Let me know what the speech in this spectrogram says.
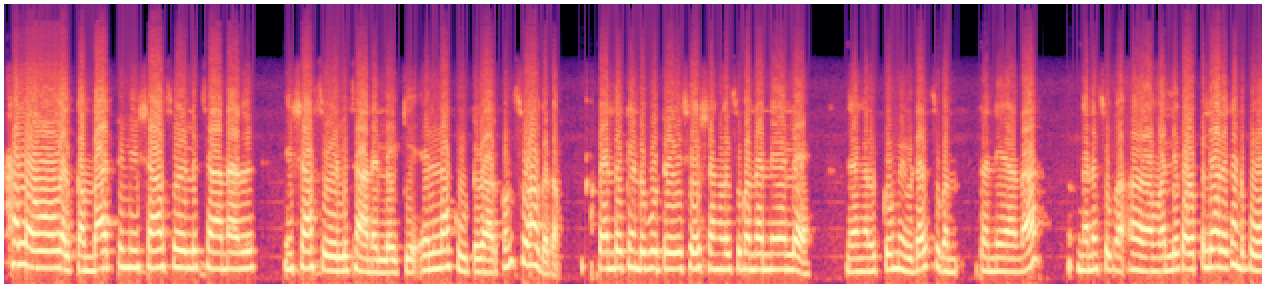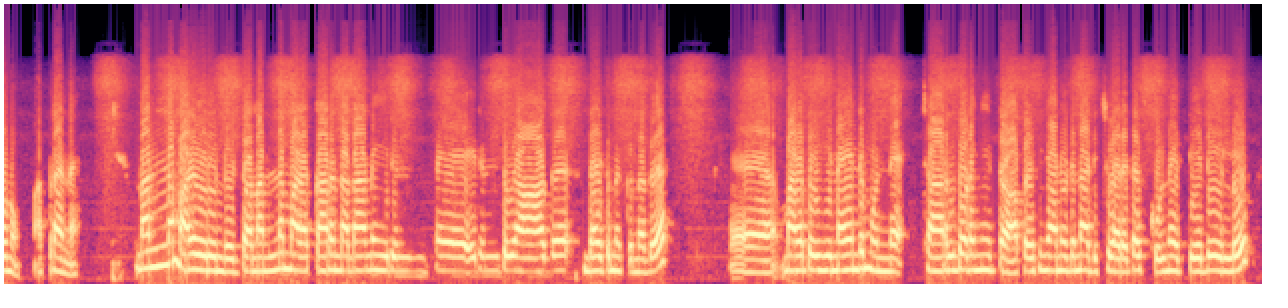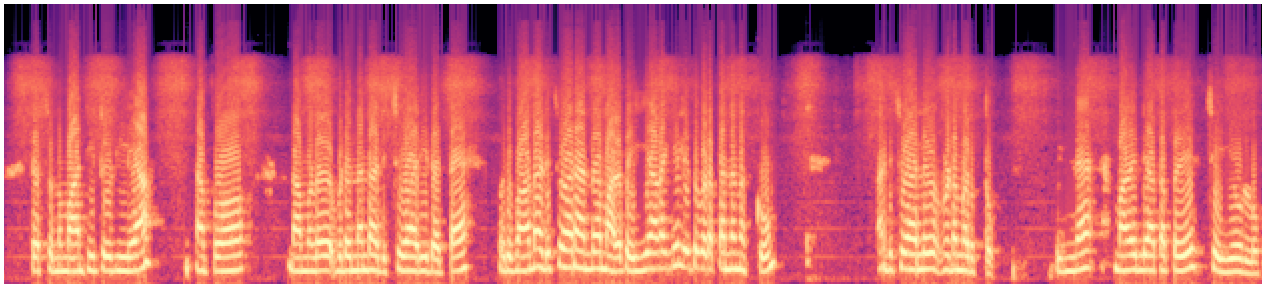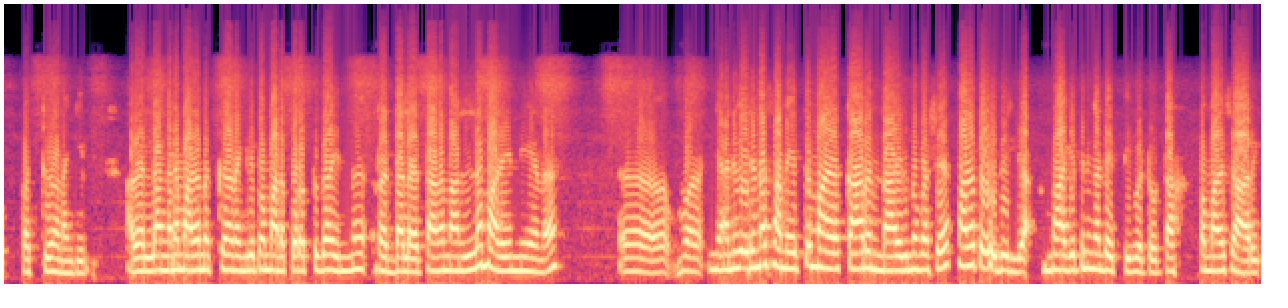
Welcome back to Nisha's world channel Nisha's world ചാനലിലേക്ക് എല്ലാ കൂട്ടുകാർക്കും സ്വാഗതം. അപ്പൊ എന്തൊക്കെയുണ്ട് കൂട്ടുകാർ വിശേഷങ്ങൾ? സുഖം തന്നെയല്ലേ? ഞങ്ങൾക്കും ഇവിടെ സുഖം തന്നെയാണ്. ഇങ്ങനെ സുഖം വലിയ കുഴപ്പമില്ലാതെ കണ്ടു പോണു. അത്ര തന്നെ. നല്ല മഴ വരുന്നുണ്ട് കേട്ടോ. നല്ല മഴക്കാറുണ്ട്. അതാണ് ഇരുണ്ട് ഇരുണ്ട് ആകെ ഇതായിട്ട് നിൽക്കുന്നത്. മഴ പെയ്യുന്നതിന്റെ മുന്നേ ചാറിൽ തുടങ്ങി തുടങ്ങിയിട്ടോ അപ്പോഴേക്കും ഞാൻ ഇവിടെ നിന്ന് അടിച്ചു വരട്ടെ. സ്കൂളിൽ നിന്ന് എത്തിയതേ ഉള്ളൂ. ഡ്രസ്സൊന്നും മാറ്റിയിട്ടില്ല. അപ്പോ നമ്മൾ ഇവിടെ നിന്ന് അടിച്ചു വാരിയിടട്ടെ. ഒരുപാട് അടിച്ചു വാരാണ്ട് മഴ പെയ്യാണെങ്കിൽ ഇത് ഇവിടെ തന്നെ നിൽക്കും അടിച്ചു വാരൽ ഇവിടെ നിർത്തും. പിന്നെ മഴ ഇല്ലാത്തപ്പോഴേ ചെയ്യുള്ളൂ പറ്റുവാണെങ്കിൽ. അതെല്ലാം അങ്ങനെ മഴ നിൽക്കുകയാണെങ്കിൽ ഇപ്പൊ മലപ്പുറത്ത് ഇതാ ഇന്ന് റെഡ് അലേർട്ടാണ് നല്ല മഴ തന്നെയാണ്. ഞാൻ വരുന്ന സമയത്ത് മഴക്കാർ ഉണ്ടായിരുന്നു പക്ഷെ മഴ പെയ്തില്ല. ഭാഗ്യത്തിന് ഇങ്ങോട്ട് എത്തിപ്പെട്ടു കേട്ടാ അപ്പൊ മഴ ചാറി.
